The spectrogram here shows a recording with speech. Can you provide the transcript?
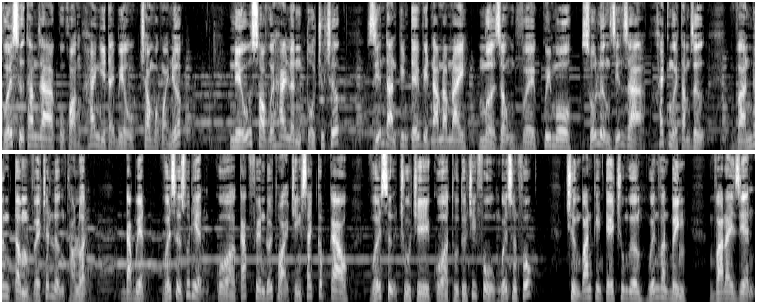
với sự tham gia của khoảng 2.000 đại biểu trong và ngoài nước. Nếu so với hai lần tổ chức trước, Diễn đàn Kinh tế Việt Nam năm nay mở rộng về quy mô, số lượng diễn giả, khách mời tham dự và nâng tầm về chất lượng thảo luận, đặc biệt với sự xuất hiện của các phiên đối thoại chính sách cấp cao với sự chủ trì của Thủ tướng Chính phủ Nguyễn Xuân Phúc, trưởng ban kinh tế Trung ương Nguyễn Văn Bình và đại diện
